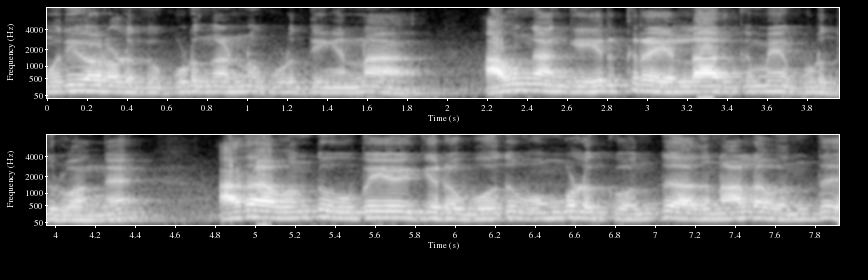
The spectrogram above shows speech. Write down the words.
முதியோர்களுக்கு கொடுங்கன்னு கொடுத்தீங்கன்னா அவங்க அங்கே இருக்கிற எல்லாருக்குமே கொடுத்துருவாங்க. அதை வந்து உபயோகிக்கிற போது உங்களுக்கு வந்து அதனால் வந்து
